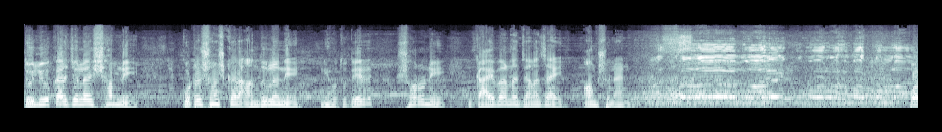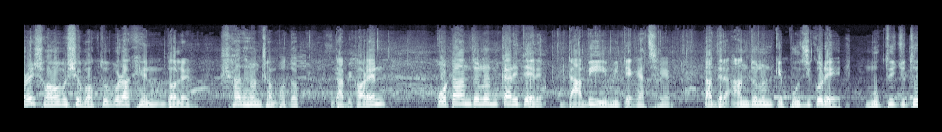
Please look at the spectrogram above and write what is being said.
দলীয় কার্যালয়ের সামনে কোটা সংস্কার আন্দোলনে নিহতদের স্মরণে গায়েবানা জানাজায় অংশ নেন। পরে সমাবেশে বক্তব্য রাখেন দলের সাধারণ সম্পাদক। দাবি করেন, কোটা আন্দোলনকারীদের দাবি মিটে গেছে। তাদের আন্দোলনকে পুঁজি করে মুক্তিযুদ্ধে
